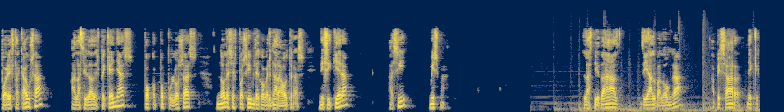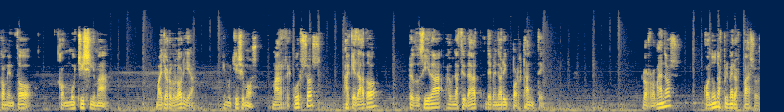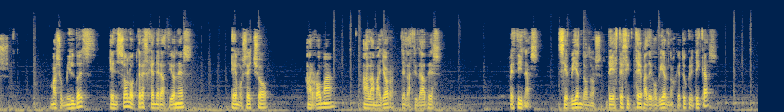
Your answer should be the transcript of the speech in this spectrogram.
Por esta causa, a las ciudades pequeñas, poco populosas, no les es posible gobernar a otras, ni siquiera a sí misma. La ciudad de Alba Longa, a pesar de que comenzó con muchísima mayor gloria y muchísimos más recursos, ha quedado reducida a una ciudad de menor importante. Los romanos, con unos primeros pasos más humildes, en solo tres generaciones hemos hecho a Roma a la mayor de las ciudades vecinas, sirviéndonos de este sistema de gobierno que tú criticas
